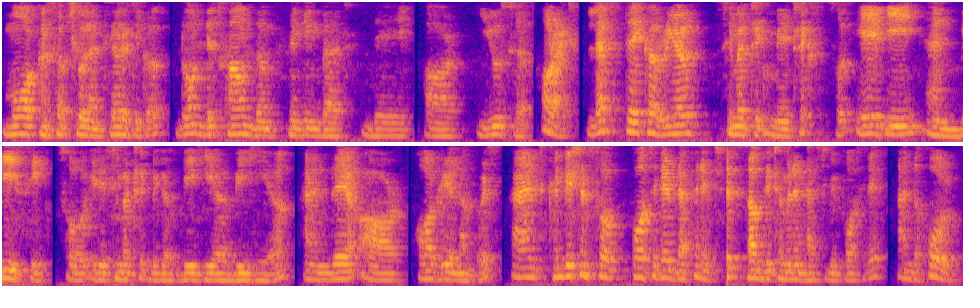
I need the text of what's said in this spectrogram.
more conceptual and theoretical don't discount them thinking that they are useless. All right let's take a real symmetric matrix. So a b and bc so it is symmetric because b here b here and there are all real numbers and conditions for positive definite this subdeterminant has to be positive and the whole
